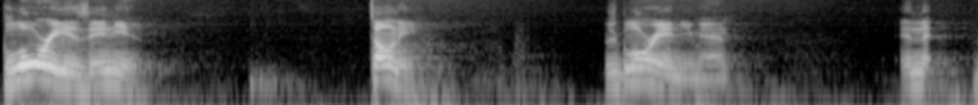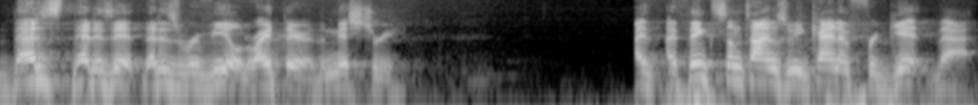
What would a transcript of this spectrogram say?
Glory is in you. Tony, there's glory in you, man. And that is, that is it. That is revealed right there, the mystery. I, I think sometimes we kind of forget that.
